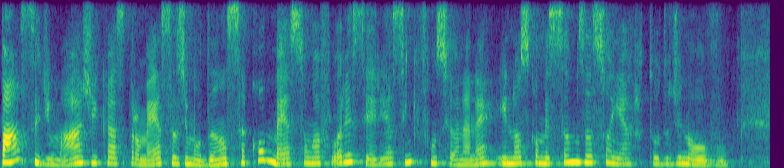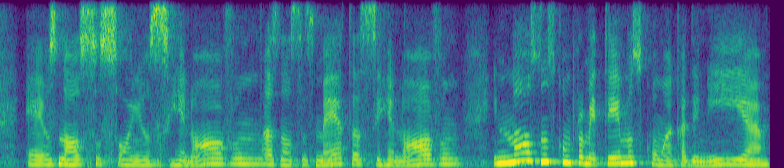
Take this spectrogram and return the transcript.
passe de mágica, as promessas de mudança começam a florescer. É assim que funciona, né? E nós começamos a sonhar tudo de novo. É, os nossos sonhos se renovam, as nossas metas se renovam e nós nos comprometemos com academia,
